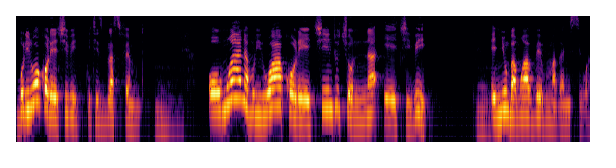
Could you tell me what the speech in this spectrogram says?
Buli lwokola ekibi it is blasphemed. Omwana buli lwakola ekintu kyonna ekibi ennyumba mwava evumaganyisibwa.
